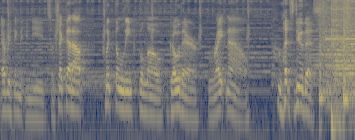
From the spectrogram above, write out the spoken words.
everything that you need. So check that out. Click the link below. Go there right now Let's do this.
